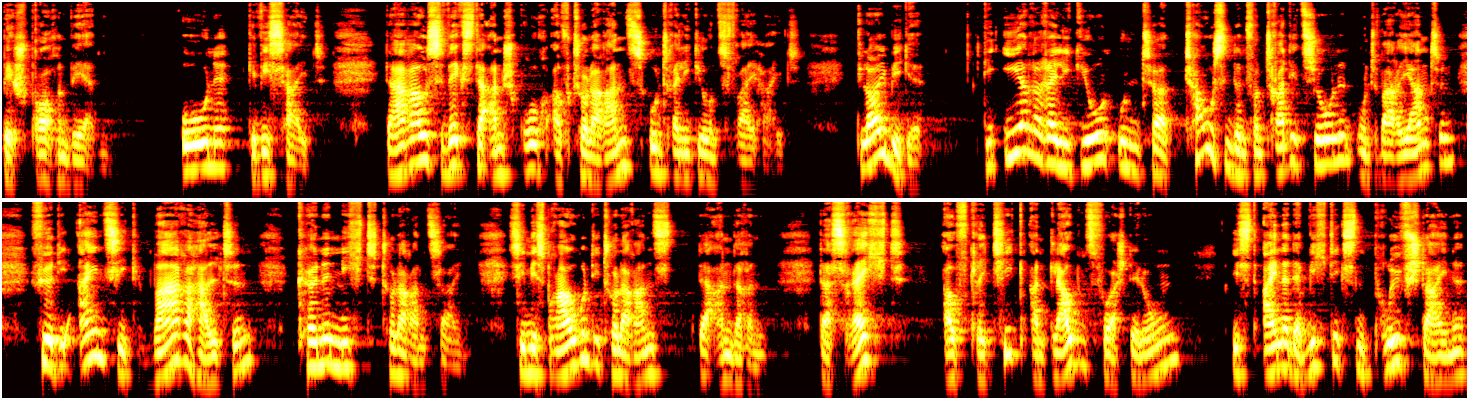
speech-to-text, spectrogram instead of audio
besprochen werden. Ohne Gewissheit. Daraus wächst der Anspruch auf Toleranz und Religionsfreiheit. Gläubige die ihre Religion unter Tausenden von Traditionen und Varianten für die einzig wahre halten, können nicht tolerant sein. Sie missbrauchen die Toleranz der anderen. Das Recht auf Kritik an Glaubensvorstellungen ist einer der wichtigsten Prüfsteine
